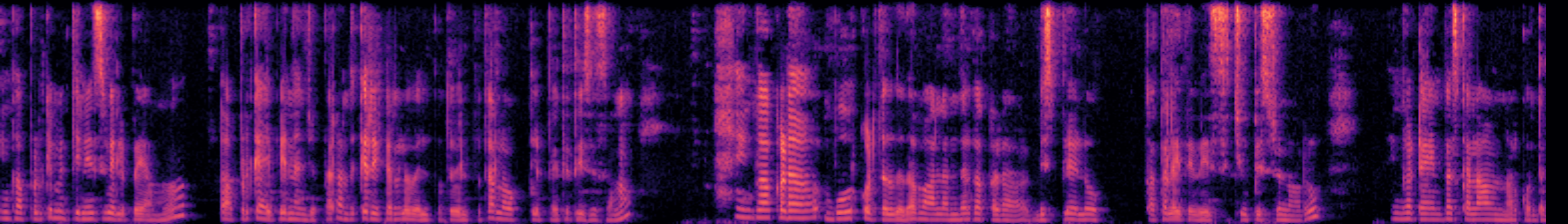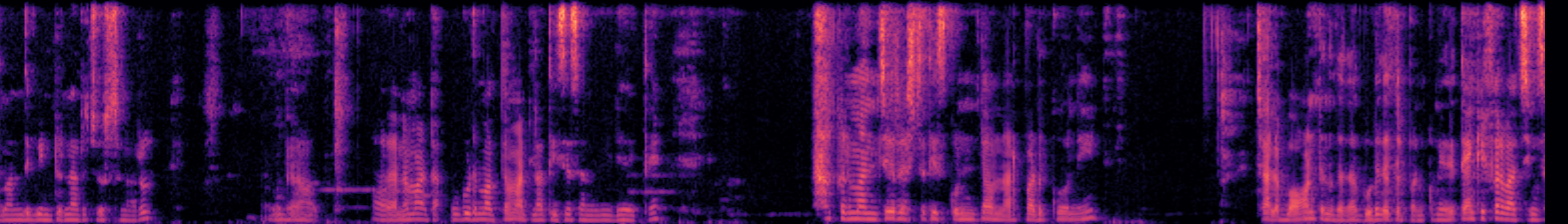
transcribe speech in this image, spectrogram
ఇంకా అప్పటికే మేము తినేసి వెళ్ళిపోయాము. అప్పటికే అయిపోయిందని చెప్పారు. అందుకే రిటర్న్లో వెళ్ళిపోతూ వెళ్ళిపోతూ అలా ఒక క్లిప్ అయితే తీసేసాను. ఇంకా అక్కడ బోర్ కొడుతుంది కదా వాళ్ళందరికీ అక్కడ డిస్ప్లేలో కథలు అయితే వేసి చూపిస్తున్నారు. ఇంకా టైంపాస్కి అలా ఉన్నారు కొంతమంది వింటున్నారు చూస్తున్నారు. ఇంకా అదన్నమాట గుడి మొత్తం అట్లా తీసేసాను వీడియో అయితే. అక్కడ మంచిగా రెస్ట్ తీసుకుంటూ ఉన్నారు పడుకొని. చాలా బాగుంటుంది కదా గుడి దగ్గర పడుకునేది. Thank you for watching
